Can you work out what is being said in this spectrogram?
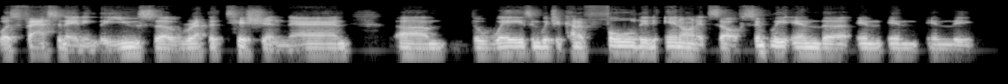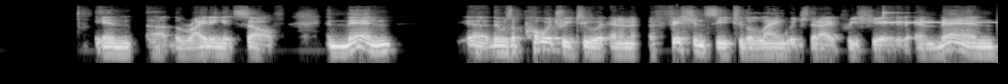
was fascinating. The use of repetition and um, the ways in which it kind of folded in on itself, simply in the in in in the in uh, the writing itself, and then. Uh, there was a poetry to it and an efficiency to the language that I appreciated. And then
